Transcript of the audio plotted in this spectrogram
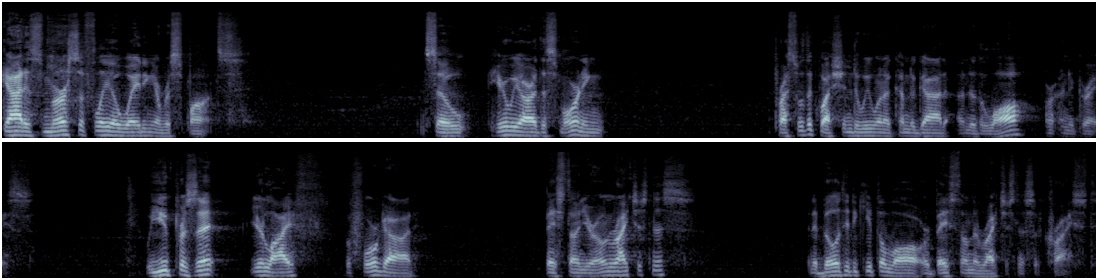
God is mercifully awaiting a response. And so here we are this morning, pressed with the question do we want to come to God under the law or under grace? Will you present your life before God based on your own righteousness and ability to keep the law or based on the righteousness of Christ?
